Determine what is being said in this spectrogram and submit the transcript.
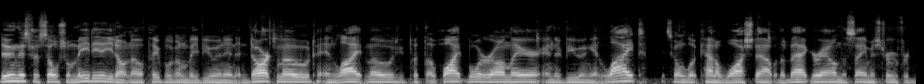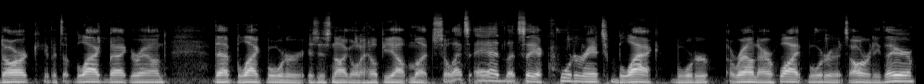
doing this for social media, you don't know if people are going to be viewing it in dark mode and light mode. You put the white border on there and they're viewing it light. It's going to look kind of washed out with the background. The same is true for dark. If it's a black background, that black border is just not going to help you out much. So let's add, let's say a quarter inch black border around our white border that's already there.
